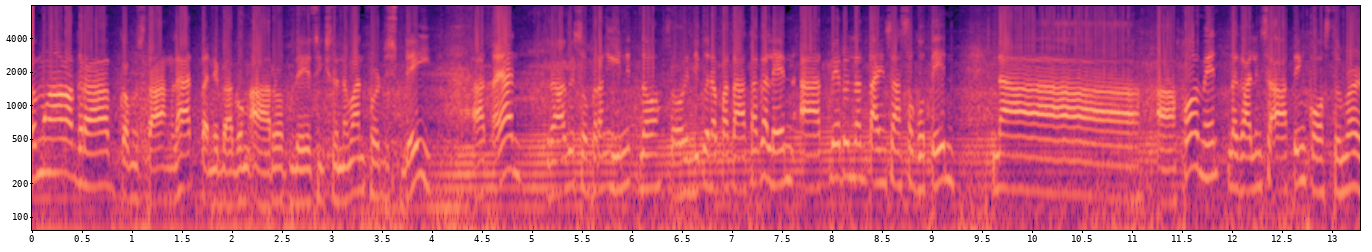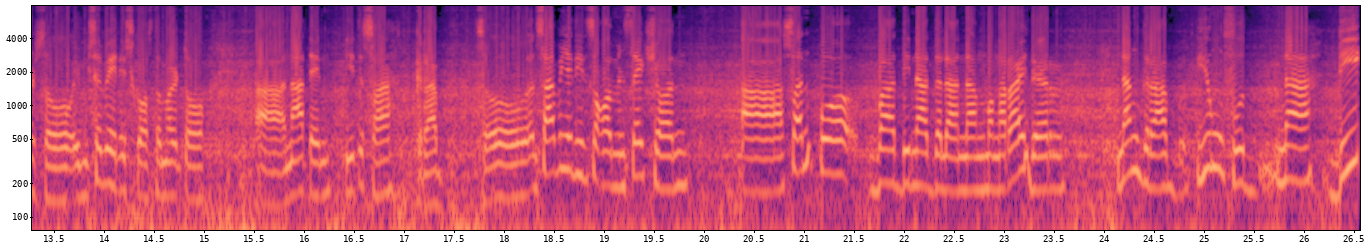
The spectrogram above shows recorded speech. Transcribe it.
So mga ka-grab, kamusta ang lahat? Panibagong araw, blessings na naman for this day. At ayan, grabe sobrang init no? So hindi ko na patatagalin At meron lang tayong sasagutin na ah, comment na galing sa ating customer. So ibig sabihin is customer to ah, natin dito sa Grab. So ang sabi niya dito sa comment section ah, Saan po ba dinadala ng mga rider ng Grab yung food na di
